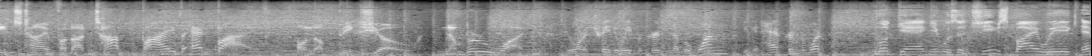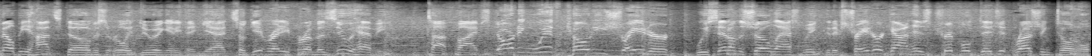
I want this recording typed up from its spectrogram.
It's time for the top five at five on the big show. Number one. If you want to trade away for curtain number one, you can have curtain number one. Look, gang, it was a Chiefs bye week. MLB Hot Stove isn't really doing anything yet, so get ready for a Mizzou heavy top five, starting with Cody Schrader. We said on the show last week that if Schrader got his triple digit rushing total,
